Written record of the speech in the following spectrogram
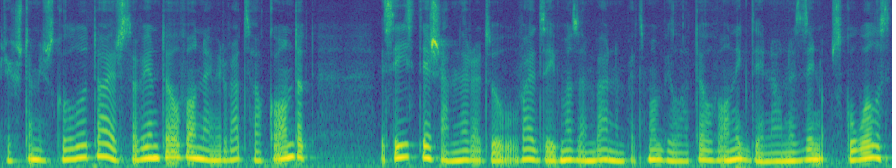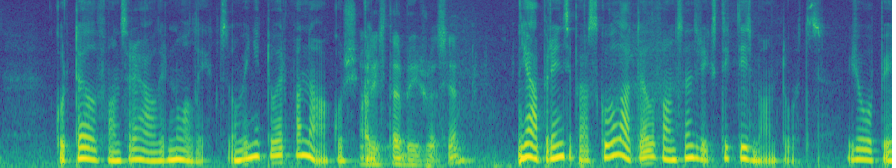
priekš tam ir skolotāji ar saviem telefoniem, ir vecāku kontakti. Es tiešām neredzu vajadzību mazam bērnam pēc mobilā telefona ikdienā, un es zinu skolas, kur telefons reāli ir noliegts. Viņi to ir panākuši. Arī starpbrīžos, ja? Jā, principā skolā telefons nedrīkst tikt izmantots, jo pie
